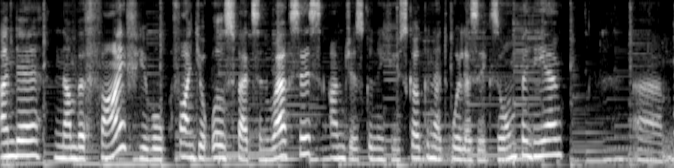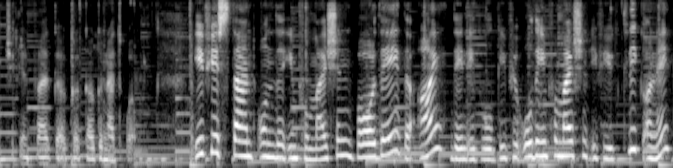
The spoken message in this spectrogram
under number five, you will find your oils, fats and waxes. I'm just going to use coconut oil as an example here. Um, chicken fat, co co coconut oil. If you stand on the information bar there, the eye, then it will give you all the information. If you click on it,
